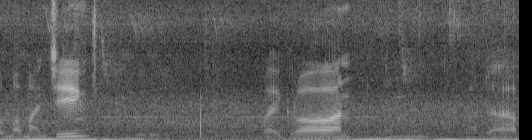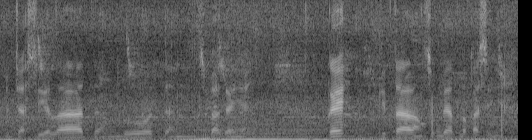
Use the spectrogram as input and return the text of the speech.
lomba mancing Playground Ada pencak silat, dangdut dan sebagainya. Oke kita langsung lihat lokasinya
